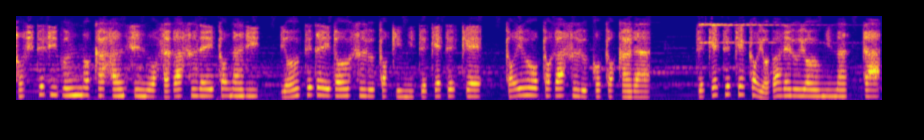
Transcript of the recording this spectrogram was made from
そして自分の下半身を探す例となり、両手で移動するときにテケテケ、という音がすることから、テケテケと呼ばれるようになった。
